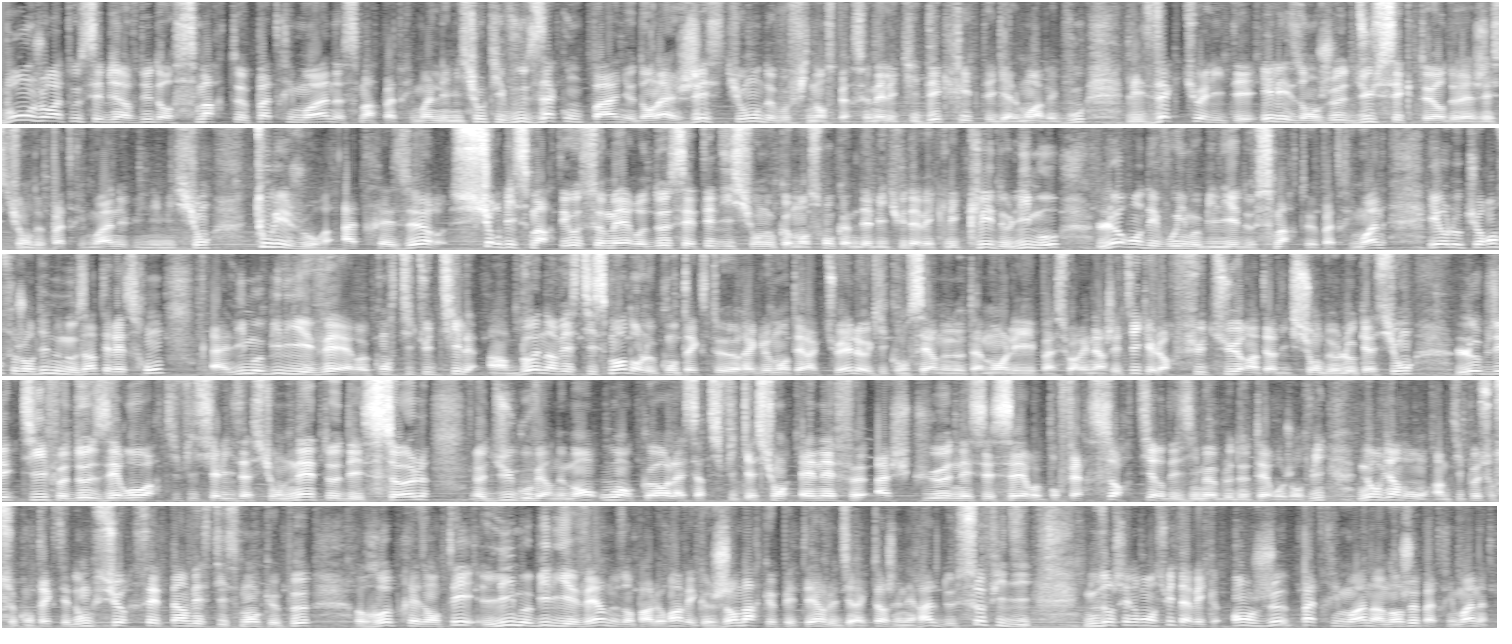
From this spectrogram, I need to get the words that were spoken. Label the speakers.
Speaker 1: Bonjour à tous et bienvenue dans Smart Patrimoine. Smart Patrimoine, l'émission qui vous accompagne dans la gestion de vos finances personnelles et qui décrypte également avec vous les actualités et les enjeux du secteur de la gestion de patrimoine. Une émission tous les jours à 13h sur Bismart. Et au sommaire de cette édition, nous commencerons comme d'habitude avec les clés de l'IMO, le rendez-vous immobilier de Smart Patrimoine. Et en l'occurrence, aujourd'hui, nous nous intéresserons à l'immobilier vert. Constitue-t-il un bon investissement dans le contexte réglementaire actuel qui concerne notamment les passoires énergétiques et leur future interdiction de location. L'objectif de zéro artificialisation nette des sols du gouvernement ou encore la certification NFHQE nécessaire pour faire sortir des immeubles de terre aujourd'hui. Nous reviendrons un petit peu sur ce contexte et donc sur cet investissement que peut représenter l'immobilier vert. Nous en parlerons avec Jean-Marc Péter, le directeur général de Sofidi. Nous enchaînerons ensuite avec Enjeu patrimoine, un enjeu patrimoine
